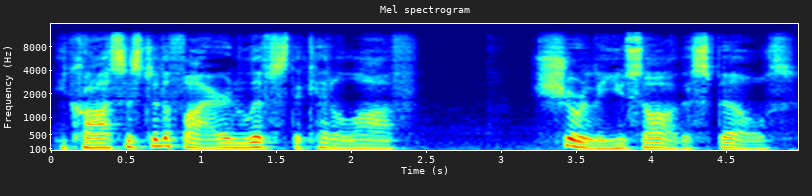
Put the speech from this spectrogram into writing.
He crosses to the fire and lifts the kettle off. Surely you saw the spells.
